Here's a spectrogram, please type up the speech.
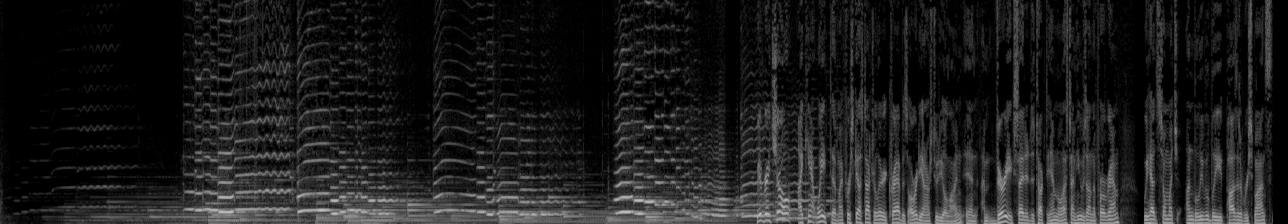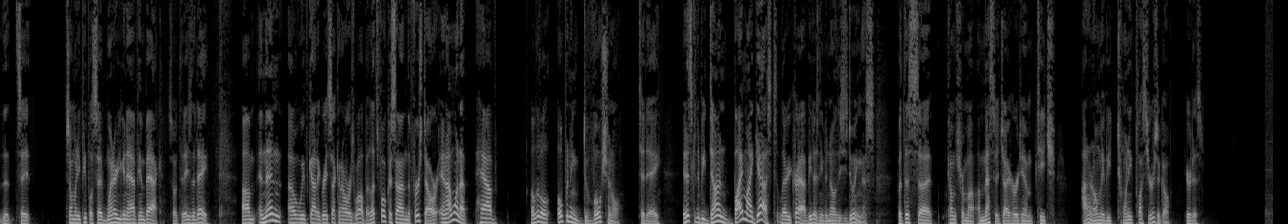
We have a great show. I can't wait. Uh, my first guest, Dr. Larry Crabb, is already on our studio line, and I'm very excited to talk to him. The last time he was on the program, we had so much unbelievably positive response that say so many people said, "When are you going to have him back?" So today's the day. Um, and then uh, we've got a great second hour as well. But let's focus on the first hour, and I want to have a little opening devotional today, and it's going to be done by my guest, Larry Crabb. He doesn't even know that he's doing this, but this. Uh, comes from a, a message I heard him teach, I don't know, maybe 20 plus years ago. Here it is.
